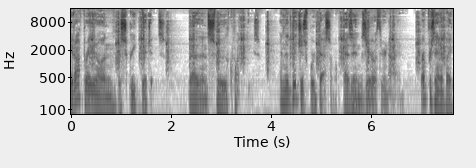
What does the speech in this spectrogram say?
It operated on discrete digits rather than smooth quantities, and the digits were decimal, as in 0 through 9, represented by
